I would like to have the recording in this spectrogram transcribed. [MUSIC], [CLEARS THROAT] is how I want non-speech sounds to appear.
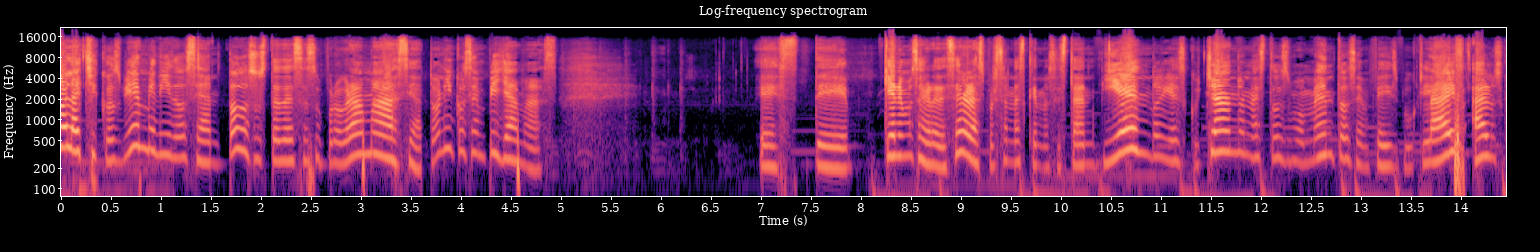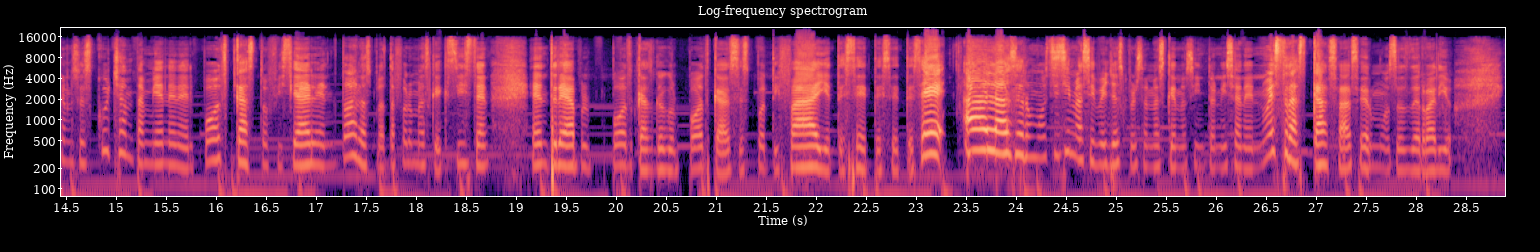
Hola, chicos, bienvenidos sean todos ustedes a su programa Tónicos en Pijamas. Este, Queremos agradecer a las personas que nos están viendo y escuchando en estos momentos en Facebook Live, a los que nos escuchan también en el podcast oficial en todas las plataformas que existen, entre Apple Podcast, Google Podcast, Spotify, etc, etc, etc, a las hermosísimas y bellas personas que nos sintonizan en nuestras casas hermosas de radio,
